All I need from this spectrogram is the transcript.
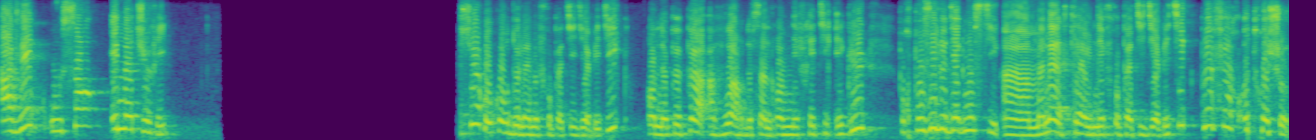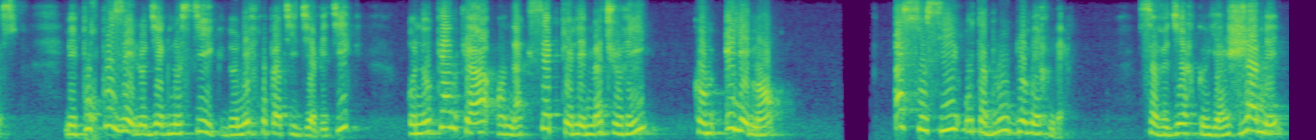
avec ou sans hématurie. Sûr, au cours de la néphropathie diabétique, on ne peut pas avoir de syndrome néphrétique aigu pour poser le diagnostic. Un malade qui a une néphropathie diabétique peut faire autre chose. Mais pour poser le diagnostic de néphropathie diabétique, en aucun cas on accepte l'hématurie comme élément associé au tableau glomérulaire. Ça veut dire qu'il n'y a jamais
